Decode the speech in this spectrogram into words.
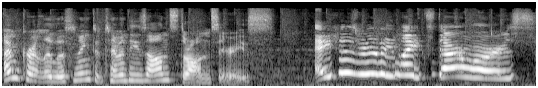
I'm currently listening to Timothy Zahn's Thrawn series. I just really like Star Wars.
